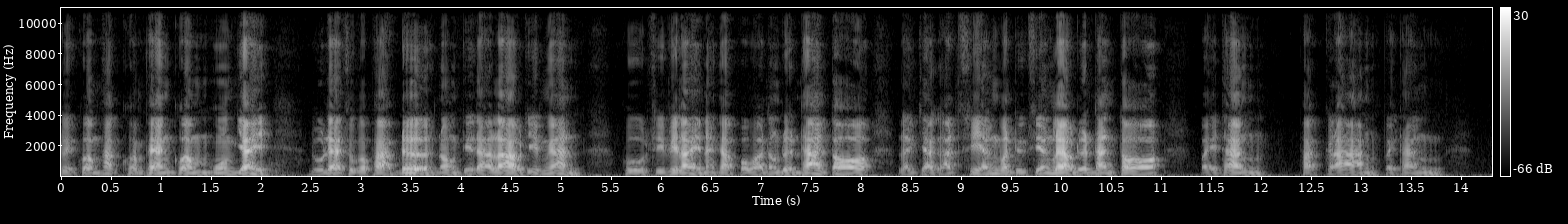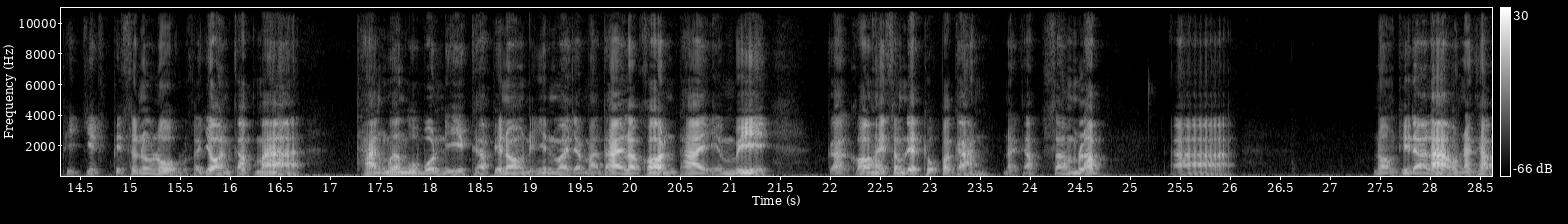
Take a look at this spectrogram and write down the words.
ด้วยความหักความแพงความห่วงใยดูแลสุขภาพเด้อน้องที่ดาเล่าทีมงานคู่ซีวิไลนะครับ เพราะว่าต้องเดินทางต่อ หลังจากอัดเสียงบันทึกเสียงแล้วเดินทางต่อ ไปทางภาคกลาง ไปทางพิจิตรพิษณุโลกแล้วก็ย้อนกลับมาทางเมืองอุบลอีกครับพี่น้องได้ยินว่าจะมาถ่ายละครถ่าย MV ก็ขอให้สำเร็จทุกประการนะครับสำหรับน้องที่ดาเล่านะครับ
